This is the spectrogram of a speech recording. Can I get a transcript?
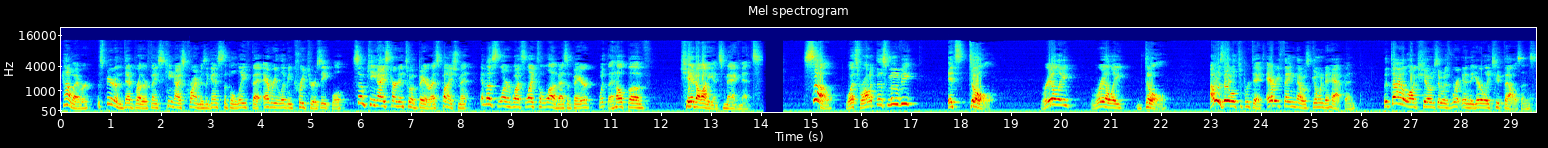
However, the spirit of the dead brother thinks Kenai's crime is against the belief that every living creature is equal, so Kenai is turned into a bear as punishment and must learn what it's like to love as a bear with the help of kid audience magnets. So, what's wrong with this movie? It's dull. Really, really dull. I was able to predict everything that was going to happen. The dialogue shows it was written in the early 2000s.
